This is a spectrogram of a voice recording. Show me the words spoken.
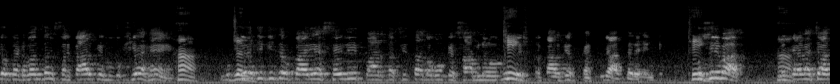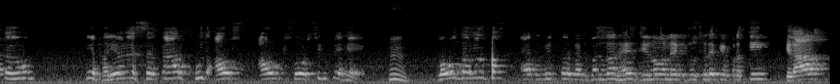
जो गठबंधन सरकार के मुखिया हैं हाँ मुखिया जी की जब कार्यशैली पारदर्शिता लोगों के सामने होगी तो इस प्रकार के फैसले आते रहेंगे। दूसरी बात मैं हाँ। कहना चाहता हूँ कि हरियाणा सरकार खुद आउट आउटसोर्सिंग पे है। हम्म। दो दलों का अपवित्र गठबंधन है जिन्होंने एक दूसरे के प्रति खिलाफ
